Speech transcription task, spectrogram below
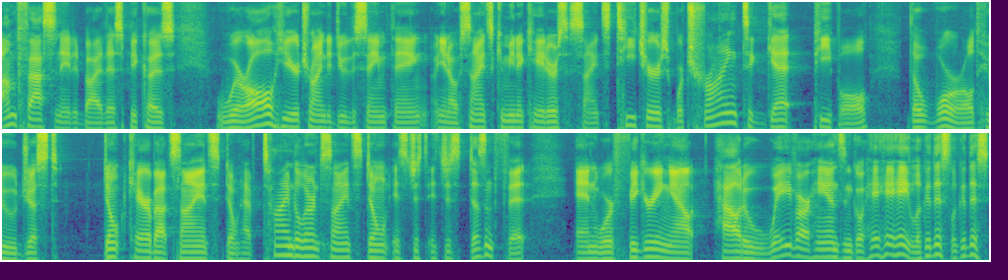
I'm fascinated by this because we're all here trying to do the same thing. You know, science communicators, science teachers. We're trying to get people, the world, who just don't care about science, don't have time to learn science, don't. It's just it just doesn't fit and we're figuring out how to wave our hands and go, hey, hey, hey, look at this, look at this,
